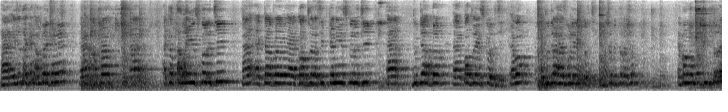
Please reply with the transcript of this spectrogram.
হ্যাঁ, এই যে দেখেন আমরা এখানে আপনার একটা তালা ইউজ করেছি। একটা আপনার কবজা সিটকানি ইউজ করেছি দুটা আপনার কবজা ইউজ করেছি এবং দুটা হ্যাজবল ইউজ করেছি। আসো ভিতরে আসো। এবং আমরা ভিতরে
